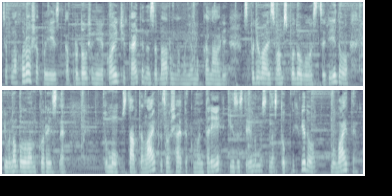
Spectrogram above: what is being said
Це була хороша поїздка, продовження якої чекайте незабаром на моєму каналі. Сподіваюсь, вам сподобалось це відео і воно було вам корисне. Тому ставте лайк, залишайте коментарі і зустрінемось в наступних відео. Бувайте!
